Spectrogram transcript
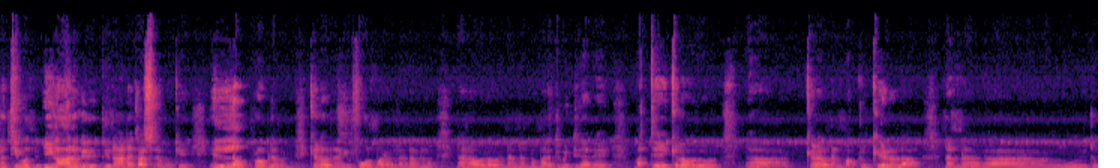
ಪ್ರತಿಯೊಂದು, ಈಗ ಆರೋಗ್ಯದ ಇತ್ತು, ಇನ್ನು ಹಣಕಾಸಿನ ಬಗ್ಗೆ ಎಲ್ಲ ಪ್ರಾಬ್ಲಮ್ ಕೆಲವರು ನನಗೆ ಫೋನ್ ಮಾಡಲ್ಲ ನಾನು ನಾನು ಅವರು ನನ್ನನ್ನು ಮರೆತು ಬಿಟ್ಟಿದ್ದಾರೆ. ಮತ್ತು ಕೆಲವರು ಕೆಲವರು ಕೆಲವು ನನ್ನ ಮಕ್ಕಳು ಕೇಳಲ್ಲ, ನನ್ನ ಇದು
